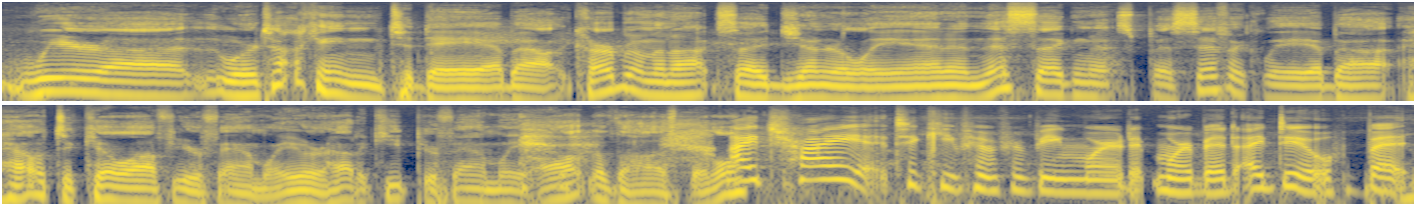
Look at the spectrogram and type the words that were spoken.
We're uh, we're talking today about carbon monoxide generally, and in this segment specifically about how to kill off your family or how to keep your family out of the hospital. I try to keep him from being morbid. morbid. I do, but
